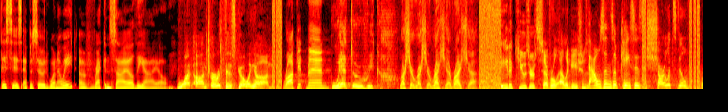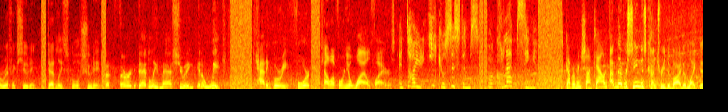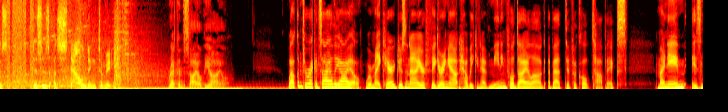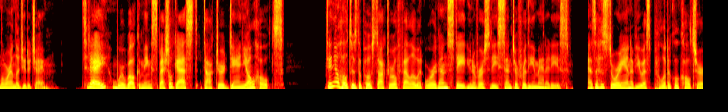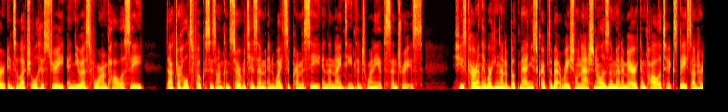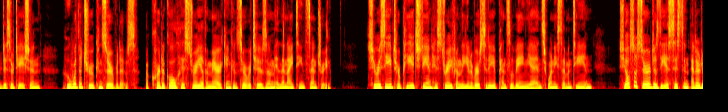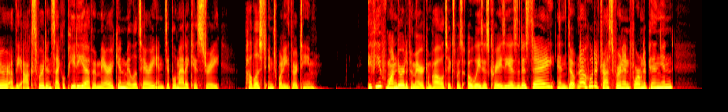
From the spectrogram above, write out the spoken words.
This is episode 108 of Reconcile the Aisle. What on earth is going on? Rocket Man. Puerto Rico. Russia, Russia, Russia, Russia. Eight accusers. Several allegations. Thousands of cases. Charlottesville. Horrific shooting. Deadly school shooting. The third deadly mass shooting in a week. Category 4. California wildfires. Entire ecosystems are collapsing. Government shutdown. I've never seen this country divided like this. This is astounding to me. Reconcile the Aisle. Welcome to Reconcile the Aisle, where my characters and I are figuring out how we can have meaningful dialogue about difficult topics. My name is Lauren LoGiudice. Today, we're welcoming special guest Dr. Danielle Holtz. Danielle Holtz is the postdoctoral fellow at Oregon State University Center for the Humanities. As a historian of U.S. political culture, intellectual history, and U.S. foreign policy, Dr. Holtz focuses on conservatism and white supremacy in the 19th and 20th centuries. She is currently working on a book manuscript about racial nationalism and American politics based on her dissertation, Who Were the True Conservatives? A Critical History of American Conservatism in the 19th Century. She received her PhD in history from the University of Pennsylvania in 2017 she also served as the assistant editor of the Oxford Encyclopedia of American Military and Diplomatic History, published in 2013. If you've wondered if American politics was always as crazy as it is today and don't know who to trust for an informed opinion,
